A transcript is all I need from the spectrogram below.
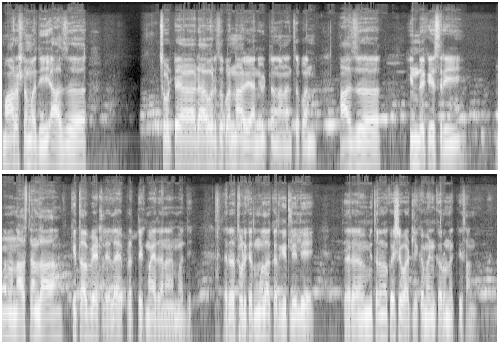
महाराष्ट्रामध्ये आज छोट्या डावरचं पण नाव आहे आणि विठ्ठल नानांचं पण. आज हिंद केसरी म्हणून आज त्यांना किताब भेटलेला आहे प्रत्येक मैदानामध्ये. तर थोडक्यात मुलाखत घेतलेली आहे. तर मित्रांनो कशी वाटली? कमेंट करून नक्की सांगा.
